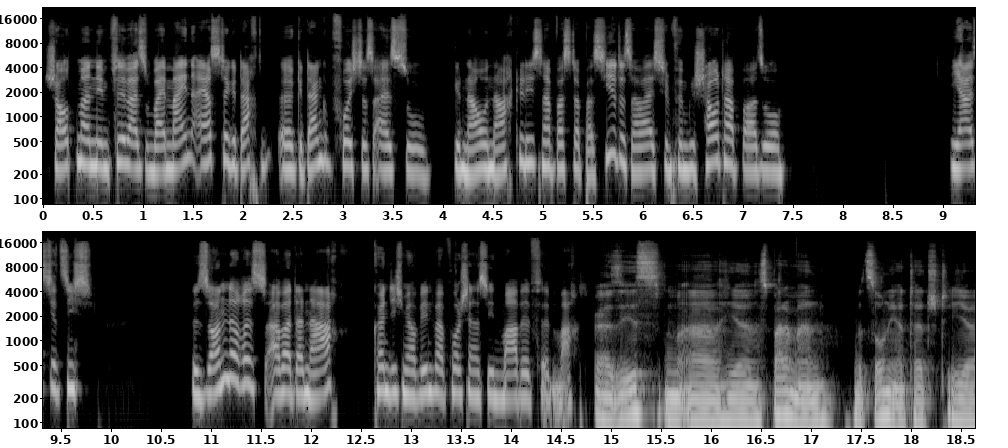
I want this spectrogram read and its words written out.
schaut man den Film, also weil mein erster Gedacht, äh, Gedanke, bevor ich das alles so genau nachgelesen habe, was da passiert ist, aber als ich den Film geschaut habe, war so, ja, ist jetzt nicht Besonderes, aber danach könnte ich mir auf jeden Fall vorstellen, dass sie einen Marvel-Film macht. Äh, sie ist äh, hier Spider-Man mit Sony attached. Hier,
